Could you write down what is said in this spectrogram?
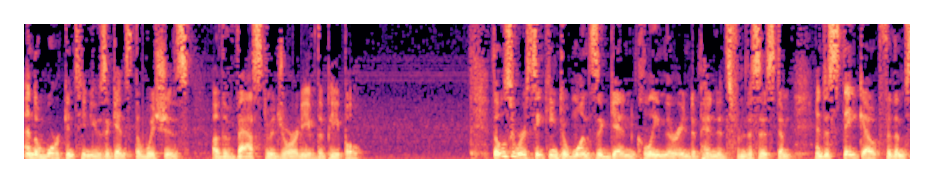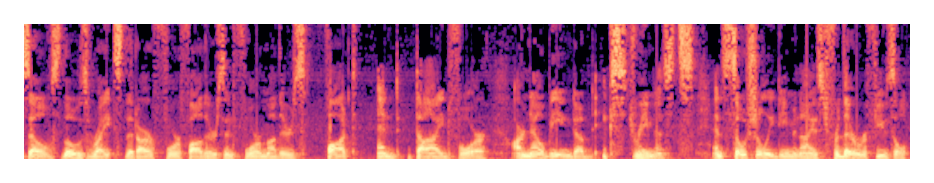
and the war continues against the wishes of the vast majority of the people. Those who are seeking to once again claim their independence from the system and to stake out for themselves those rights that our forefathers and foremothers fought and died for are now being dubbed extremists and socially demonized for their refusal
